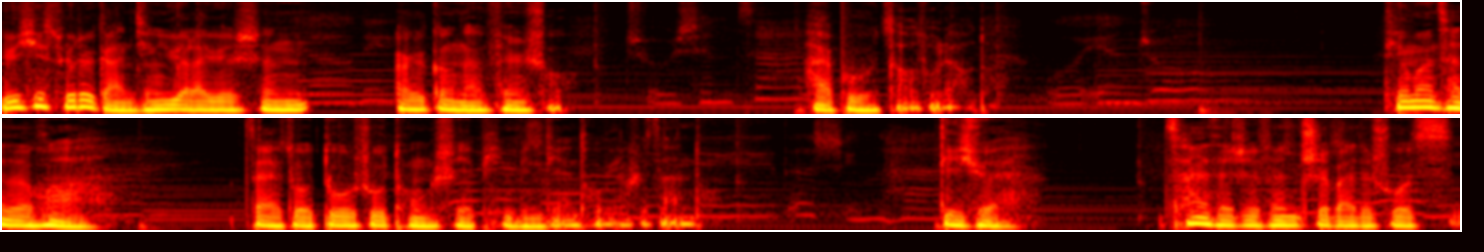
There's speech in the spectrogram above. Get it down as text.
与其随着感情越来越深而更难分手，还不如早做了断。听完菜菜的话，在座多数同事也频频点头表示赞同。的确，菜菜这份直白的说辞，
